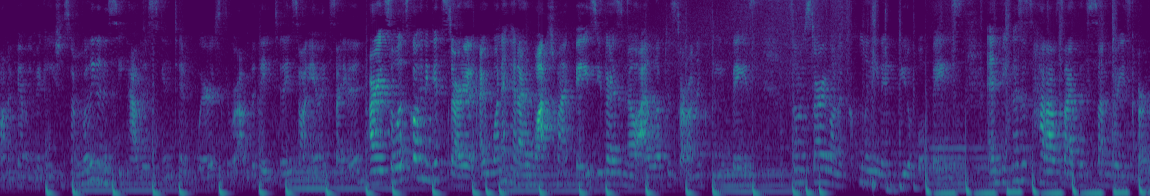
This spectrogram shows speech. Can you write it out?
on a family vacation. So I'm really gonna see how this skin tint wears throughout the day today. So I am excited. All right, so let's go ahead and get started. I went ahead, I washed my face. You guys know I love to start on a clean face. So I'm starting on a clean and beautiful face. And because it's hot outside, the sun rays are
